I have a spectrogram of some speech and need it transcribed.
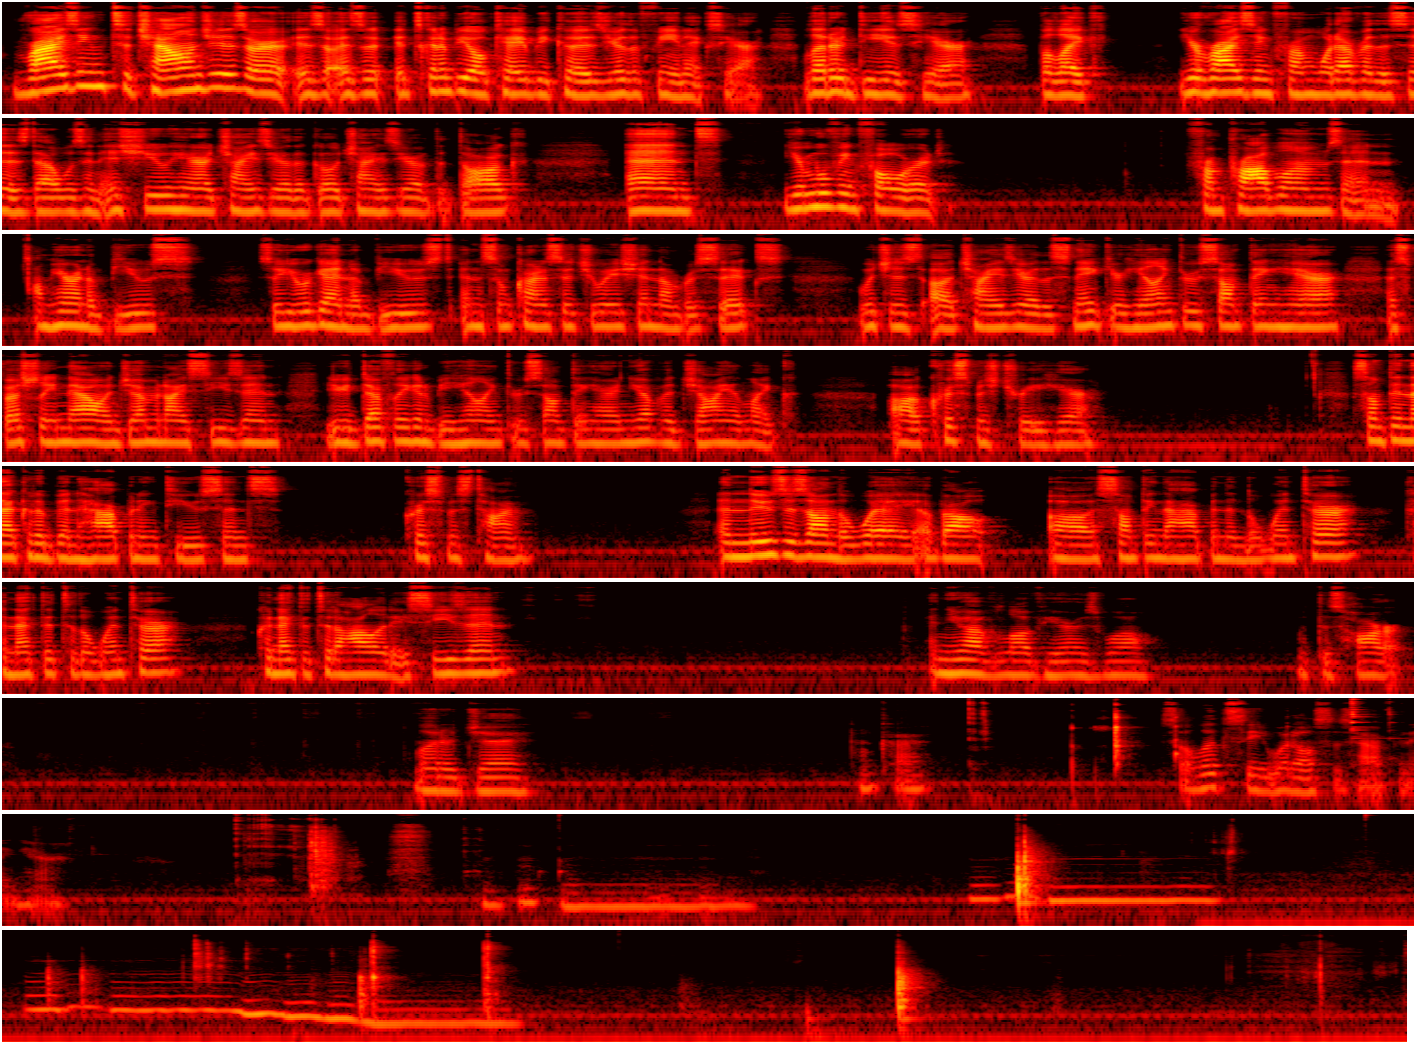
rising to challenges or is is it's going to be okay because you're the phoenix here. Letter d is here. But like you're rising from whatever this is. That was an issue here. Chinese year of the goat chinese year of the dog. And you're moving forward from problems and i'm hearing abuse. So you were getting abused in some kind of situation number six which is uh, Chinese Year of the Snake. You're healing through something here, especially now in Gemini season. You're definitely going to be healing through something here. And you have a giant, like, uh, Christmas tree here. Something that could have been happening to you since Christmas time. And news is on the way about uh, something that happened in the winter, connected to the winter, connected to the holiday season. And you have love here as well with this heart. Letter J. Okay. So let's see what else is happening here.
